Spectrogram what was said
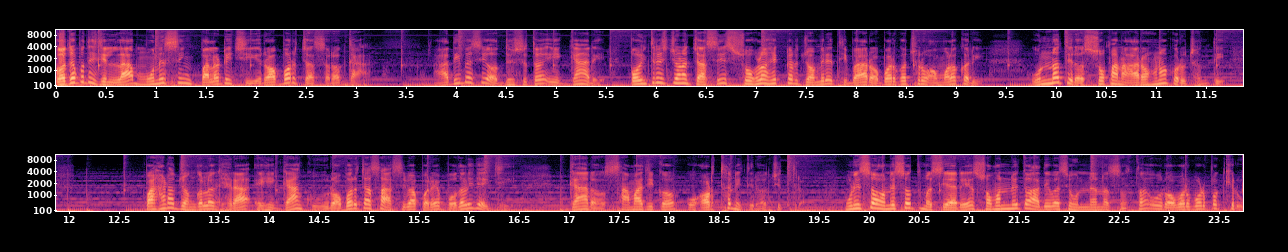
ଗଜପତି ଜିଲ୍ଲା ମୁନିସିଂ ପାଲଟିଛି ରବର ଚାଷର ଗାଁ। ଆଦିବାସୀ ଅଧ୍ୟୁଷିତ ଏହି ଗାଁରେ ପଇଁତିରିଶ ଜଣ ଚାଷୀ ଷୋହଳ ହେକ୍ଟର ଜମିରେ ଥିବା ରବର ଗଛରୁ ଅମଳ କରି ଉନ୍ନତିର ସୋପାନ ଆରୋହଣ କରୁଛନ୍ତି। ପାହାଡ଼ ଜଙ୍ଗଲ ଘେରା ଏହି ଗାଁକୁ ରବର ଚାଷ ଆସିବା ପରେ ବଦଳି ଯାଇଛି। ଗାଁର ସାମାଜିକ ଓ ଅର୍ଥନୀତିର ଚିତ୍ର। ଉଣେଇଶହ ଅନେଶ୍ୱତ ମସିହାରେ ସମନ୍ୱିତ ଆଦିବାସୀ ଉନ୍ନୟନ ସଂସ୍ଥା ଓ ରବର ବୋର୍ଡ ପକ୍ଷରୁ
